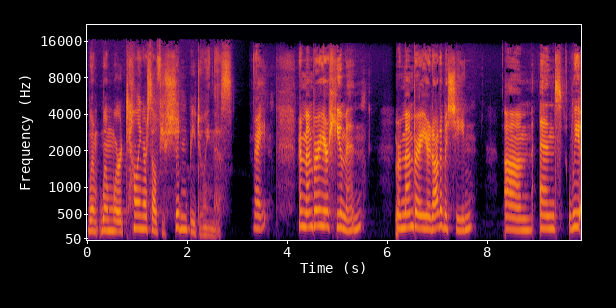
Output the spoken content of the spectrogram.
When, when we're telling ourselves, you shouldn't be doing this? Right. Remember, you're human. Remember, you're not a machine. Um, and we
